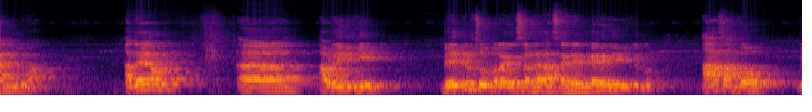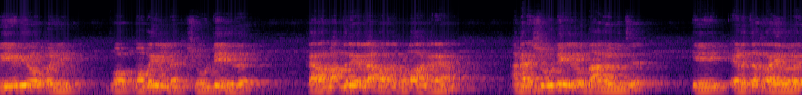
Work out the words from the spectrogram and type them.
അനിൽകുമാർ. അദ്ദേഹം അവിടെ ഇരിക്കുകയും വെഹിക്കിൾ സൂപ്പർവൈസറുടെ കസേരയിൽ കയറിയിരിക്കുന്നു. ആ സംഭവം വീഡിയോ വഴി മൊബൈലിൽ ഷൂട്ട് ചെയ്ത് കാരണം മന്ത്രി എല്ലാം പറഞ്ഞിട്ടുള്ളത് അങ്ങനെയാണ്. അങ്ങനെ ഷൂട്ട് ചെയ്തു എന്ന് ആലോചിച്ച് ഈ എടുത്ത ഡ്രൈവറെ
